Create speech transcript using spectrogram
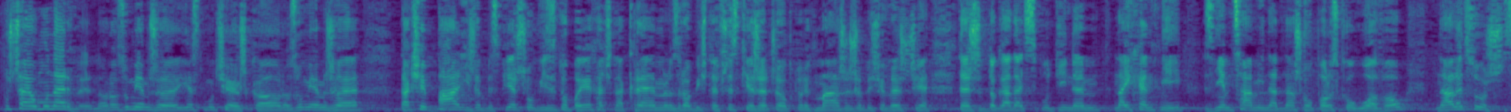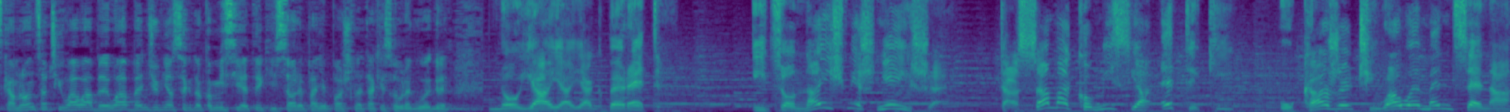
puszczają mu nerwy. No rozumiem, że jest mu ciężko, rozumiem, że tak się pali, żeby z pierwszą wizytą pojechać na Kreml, zrobić te wszystkie rzeczy, o których marzy, żeby się wreszcie też dogadać z Putinem, najchętniej z Niemcami nad naszą polską głową. No ale cóż, skamląca chihuahua była, będzie wniosek do Komisji Etyki. Sorry, panie pośle, takie są reguły gry. No jaja jak berety. I co najśmieszniejsze, ta sama komisja etyki ukaże Chihuahua Mencena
